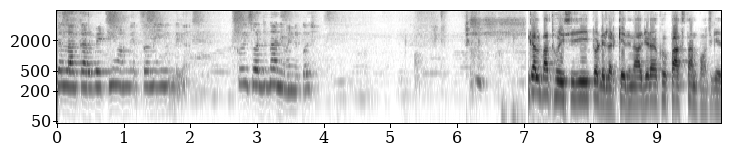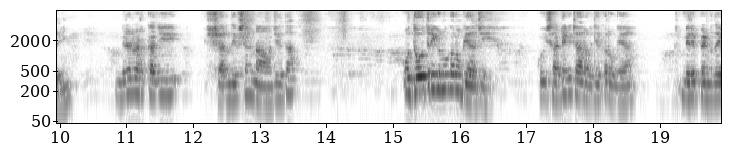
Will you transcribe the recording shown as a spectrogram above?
ਗੱਲਾਂ ਕਰ ਬੈਠੀ ਹੁਣ ਮੇਰੇ ਤੋਂ ਨਹੀਂ ਹੁੰਦੀਆਂ। ਕੋਈ ਸੋਚਦਾ ਨਹੀਂ ਮੈਨੂੰ ਕੁਝ ਕੀ ਗੱਲਬਾਤ ਹੋਈ ਸੀ ਜੀ ਤੁਹਾਡੇ ਲੜਕੇ ਦੇ ਨਾਲ ਜਿਹੜਾ ਕੋਈ ਪਾਕਿਸਤਾਨ ਪਹੁੰਚ ਗਿਆ ਜੀ? ਮੇਰਾ ਲੜਕਾ ਜੀ ਸ਼ਰਨਦੀਪ ਸਿੰਘ ਨਾਮ ਜੀ ਉਹਦਾ ਉਹ 2 ਤਰੀਕ ਨੂੰ ਘਰੋਂ ਗਿਆ ਜੀ। ਕੋਈ 4:30 ਵਜੇ ਘਰੋਂ ਗਿਆ। ਮੇਰੇ ਪਿੰਡ ਦਾ ਹੀ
